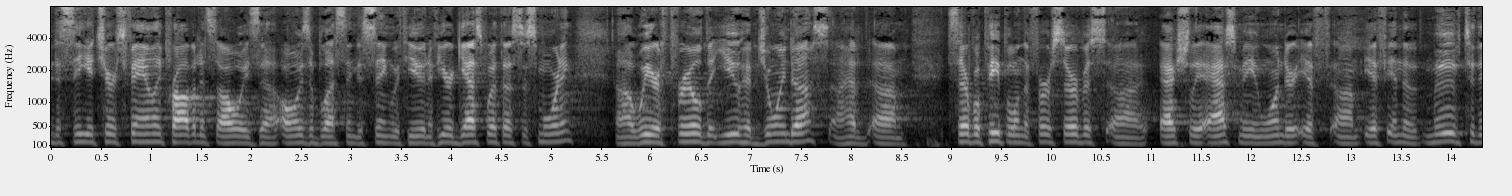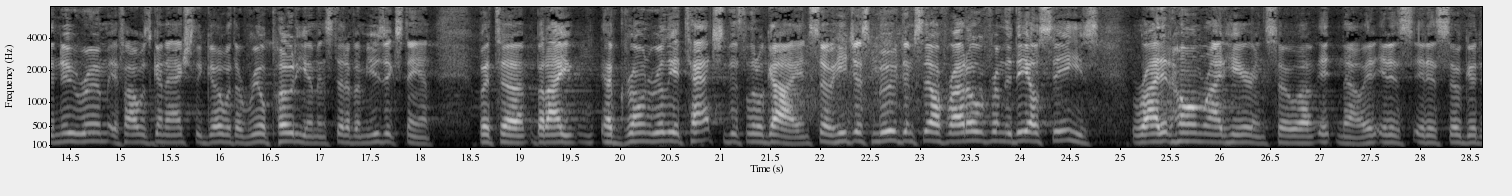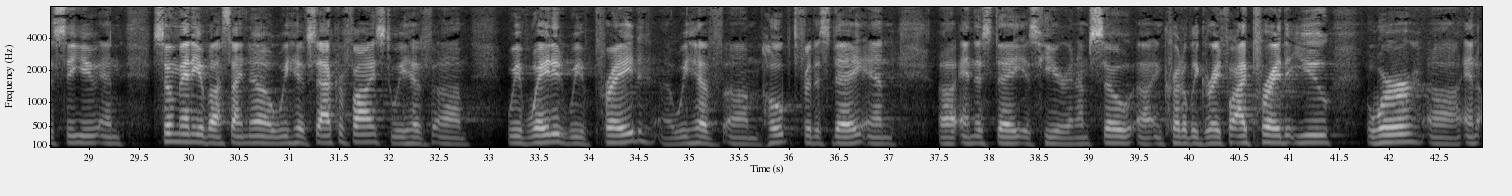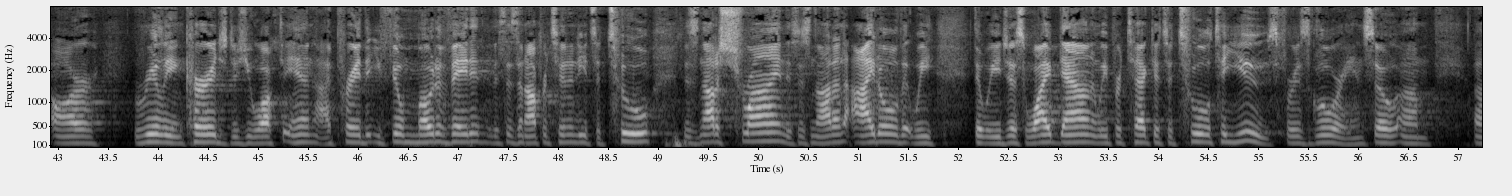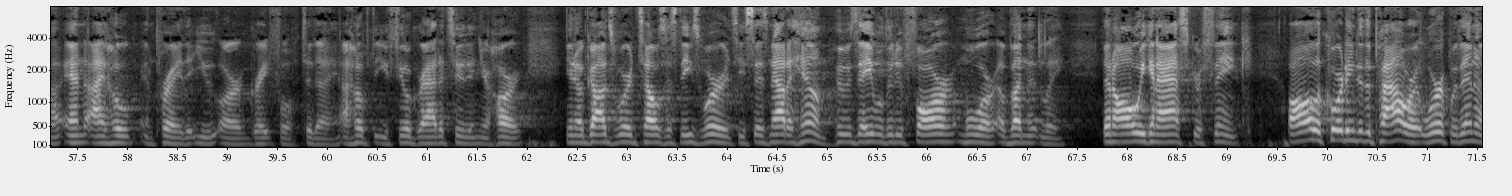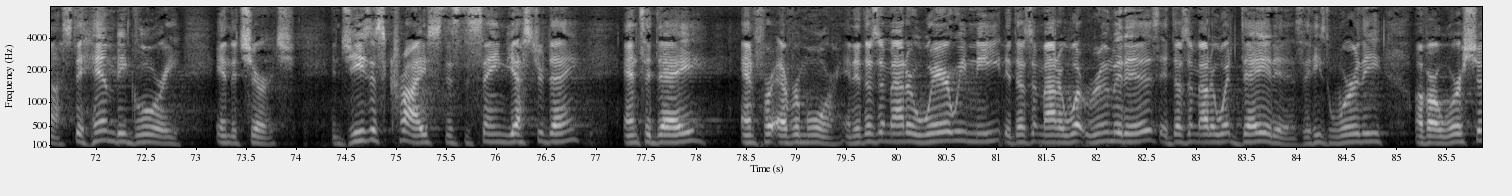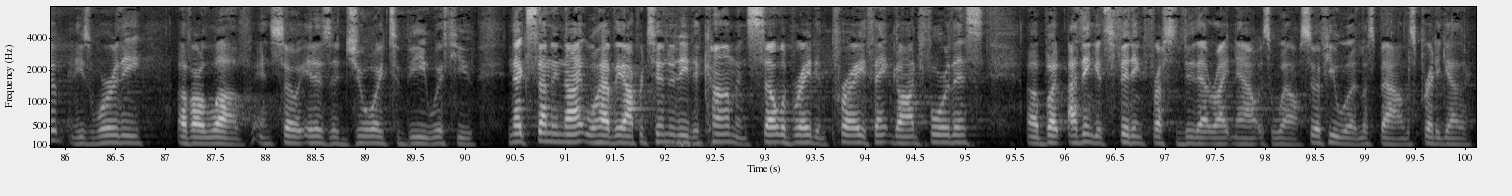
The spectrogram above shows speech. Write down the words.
Good to see you, church family. Providence, always, uh, always a blessing to sing with you. And if you're a guest with us this morning, uh, we are thrilled that you have joined us. I had um, several people in the first service uh, actually ask me and wonder if, um, if in the move to the new room, if I was going to actually go with a real podium instead of a music stand. But, uh, but I have grown really attached to this little guy. And so he just moved himself right over from the DLC. He's right at home right here. And so, uh, it, no, it, it, is, it is so good to see you. And so many of us, I know, we have sacrificed, we have, um, we have waited, we have prayed, uh, we have um, hoped for this day, and, uh, and this day is here. And I'm so uh, incredibly grateful. I pray that you were uh, and are really encouraged as you walked in. I pray that you feel motivated. This is an opportunity, it's a tool. This is not a shrine, this is not an idol that we that we just wipe down and we protect. It's a tool to use for His glory. And so, um, uh, and I hope and pray that you are grateful today. I hope that you feel gratitude in your heart. You know, God's word tells us these words. He says, Now to Him who is able to do far more abundantly than all we can ask or think, all according to the power at work within us, to Him be glory in the church. And Jesus Christ is the same yesterday and today and forevermore. And it doesn't matter where we meet, it doesn't matter what room it is, it doesn't matter what day it is, that He's worthy of our worship and He's worthy of our love. And so it is a joy to be with you. Next Sunday night, we'll have the opportunity to come and celebrate and pray. Thank God for this. Uh, but I think it's fitting for us to do that right now as well. So if you would, let's bow, let's pray together.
